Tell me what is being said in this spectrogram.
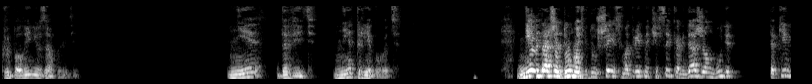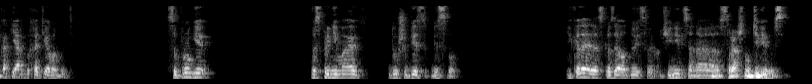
к выполнению заповедей. Не давить, не требовать. Не даже думать в душе и смотреть на часы, когда же он будет таким, как я бы хотела быть. Супруги воспринимают душу без, без слов. И когда я сказал одной из своих учениц, она страшно удивилась.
